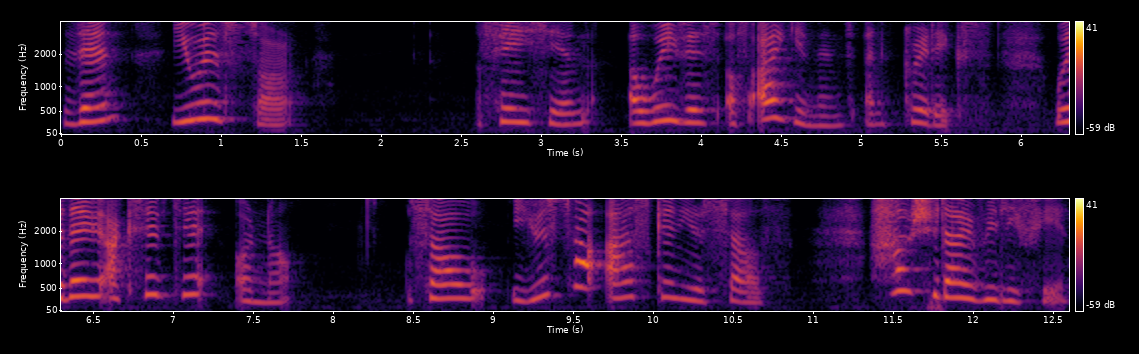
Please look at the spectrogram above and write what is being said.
Then you will start facing a wave of arguments and critics, whether you accept it or not. So you start asking yourself, how should I really feel?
